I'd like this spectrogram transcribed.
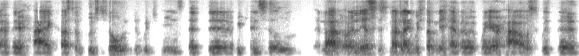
a very high cost of goods sold, which means that uh, we can sell a lot or less. It's not like we suddenly have a warehouse with the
